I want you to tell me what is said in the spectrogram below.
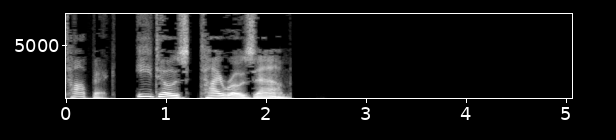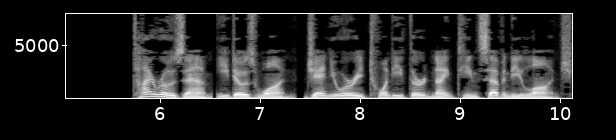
Topic ITOS TIROS M TIROS M ITOS 1 January 23, 1970 launch.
